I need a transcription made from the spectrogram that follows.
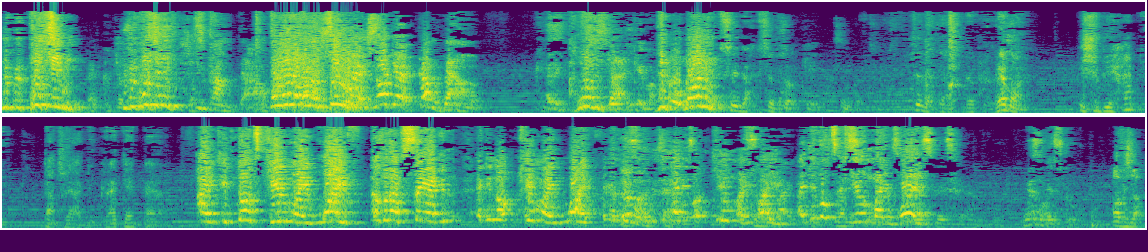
you'll be pushing me. You'll be pushing me. Just calm down. For what I want to see you. It's not there. Calm down. I know this guy. People want him. Sit down, sit down. okay. Sit down, down. Raymond, you should be happy that you have been granted bail. I did not kill my wife. That's what I'm saying. I did, I did not kill my wife. I did not, I did not kill my wife. I did not kill my wife. Let's go. Officer,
